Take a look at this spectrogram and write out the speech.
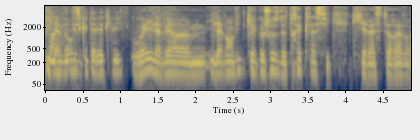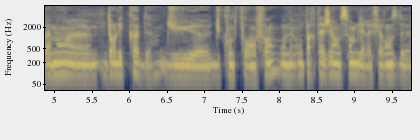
Vous Il avait discuté avec lui. Oui, il avait, euh, il avait envie de quelque chose de très classique, qui resterait vraiment euh, dans les codes du, euh, du conte pour enfants. On, a- on partageait ensemble les références de,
